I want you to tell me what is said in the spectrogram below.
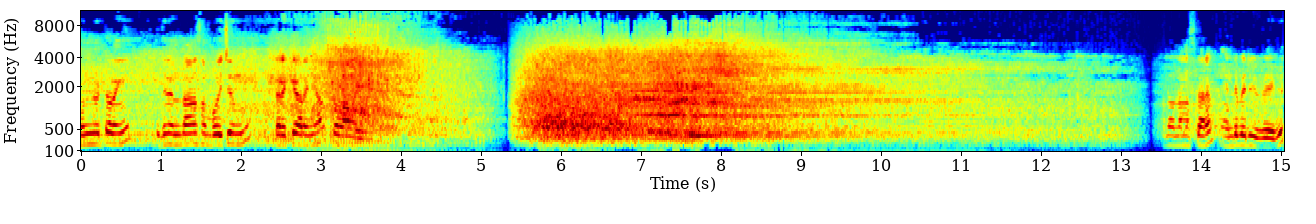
മുന്നിട്ടിറങ്ങി ഇതിനെന്താണ് സംഭവിച്ചതെന്ന് തിരക്കി കൊള്ളാൻ കഴിയും ഹലോ നമസ്കാരം. എന്റെ പേര് വിവേക്.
